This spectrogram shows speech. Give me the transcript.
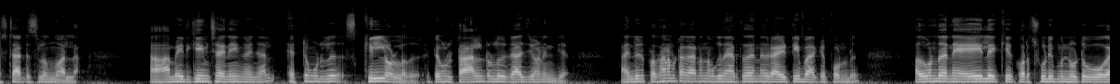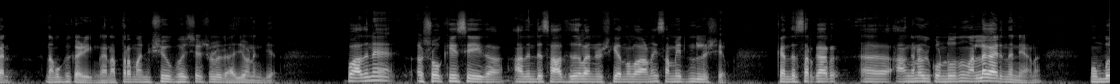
സ്റ്റാറ്റസിലൊന്നും അല്ല. അമേരിക്കയും ചൈനയും കഴിഞ്ഞാൽ ഏറ്റവും കൂടുതൽ സ്കില്ലുള്ളത് ഏറ്റവും കൂടുതൽ ടാലന്റ് ഉള്ള ഒരു രാജ്യമാണ് ഇന്ത്യ. അതിന്റെ ഒരു പ്രധാനപ്പെട്ട കാരണം നമുക്ക് നേരത്തെ തന്നെ ഒരു ഐ ടി ബാക്കപ്പ് ഉണ്ട്. അതുകൊണ്ട് തന്നെ എ ഐയിലേക്ക് കുറച്ചുകൂടി മുന്നോട്ട് പോകാൻ നമുക്ക് കഴിയും. കാരണം അത്ര മനുഷ്യ വിഭവശേഷിയുള്ള രാജ്യമാണ് ഇന്ത്യ. അപ്പോൾ അതിനെ ഷോക്കേസ് ചെയ്യുക അതിന്റെ സാധ്യതകൾ അന്വേഷിക്കുക എന്നുള്ളതാണ് ഈ സമ്മിറ്റിന്റെ ലക്ഷ്യം. കേന്ദ്ര സർക്കാർ അങ്ങനെ ഒരു കൊണ്ടുവന്നത് നല്ല കാര്യം തന്നെയാണ്. മുമ്പ്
